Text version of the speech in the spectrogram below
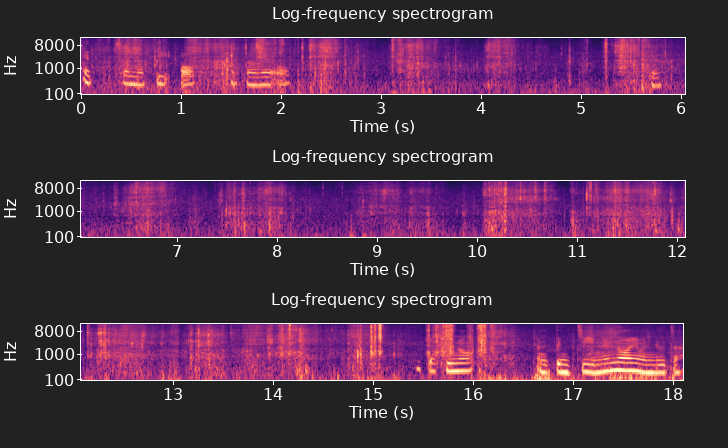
เห็ดสมปีออกเห็ดอะไรออกจ้ะ นี่จ้ะมันเป็นจีนน้อยๆมันอยู่จ้ะ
